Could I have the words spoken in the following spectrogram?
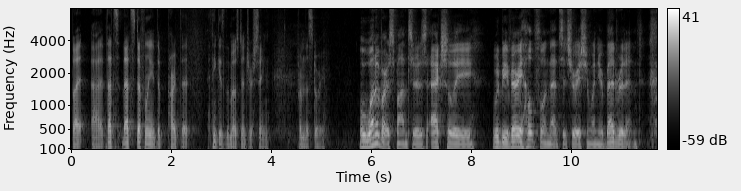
but uh, that's that's definitely the part that I think is the most interesting from the story. Well, one of our sponsors actually would be very helpful in that situation when you're bedridden.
